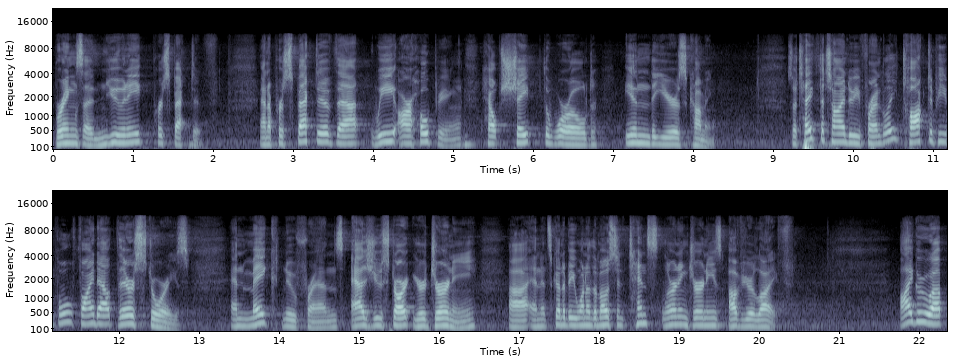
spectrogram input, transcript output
brings a unique perspective and a perspective that we are hoping helps shape the world in the years coming. So take the time to be friendly, talk to people, find out their stories, and make new friends as you start your journey. Uh, and it's going to be one of the most intense learning journeys of your life. I grew up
